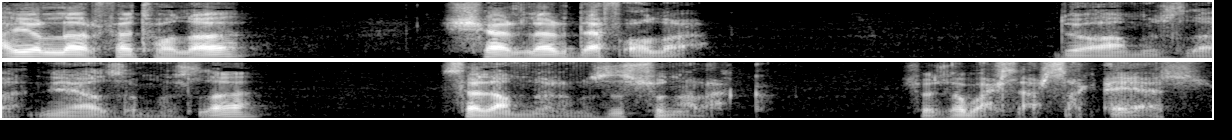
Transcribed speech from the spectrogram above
hayırlar fethola, şerler defola. Duamızla, niyazımızla selamlarımızı sunarak söze başlarsak eğer.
